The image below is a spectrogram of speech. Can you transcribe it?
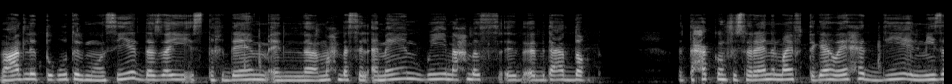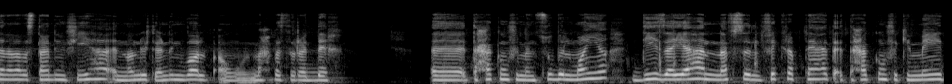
معادلة ضغوط المواسير ده زي استخدام المحبس الأمان ومحبس بتاع الضغط. التحكم في سريان المية في اتجاه واحد دي الميزة اللي أنا بستخدم فيها ال non returning valve أو المحبس الرداد آه، التحكم في منسوب المية دي زيها نفس الفكرة بتاعة التحكم في كمية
